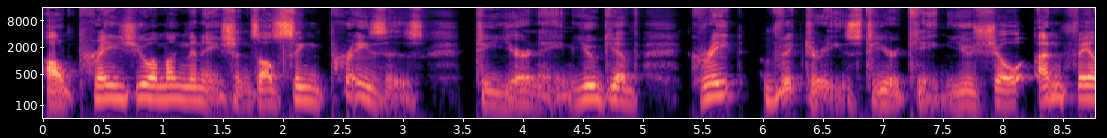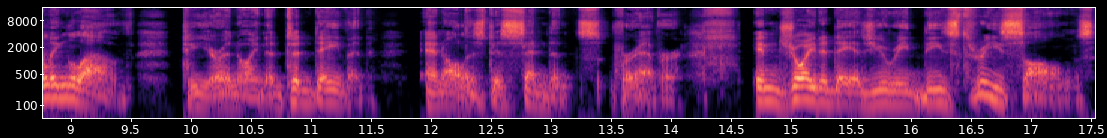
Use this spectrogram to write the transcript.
I'll praise you among the nations. I'll sing praises to your name. You give great victories to your king. You show unfailing love to your anointed, to David and all his descendants forever. Enjoy today as you read these three Psalms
